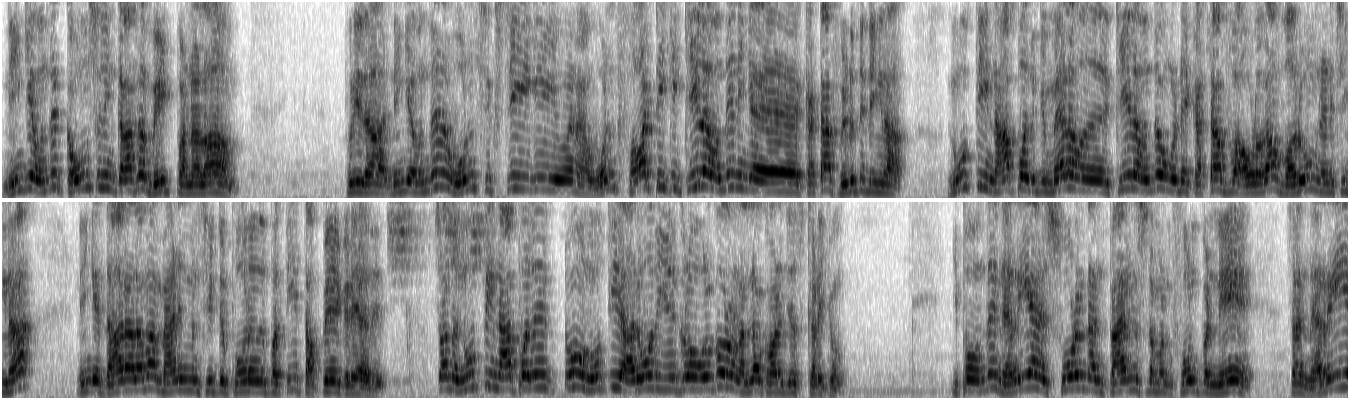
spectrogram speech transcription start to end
நீங்கள் வந்து கவுன்சிலிங்காக வெயிட் பண்ணலாம். புரியுதா? நீங்கள் வந்து ஒன் சிக்ஸ்டிக்கு ஒன் ஃபார்ட்டிக்கு கீழே வந்து நீங்கள் கட் ஆஃப் எடுத்துட்டீங்கன்னா நூற்றி நாற்பதுக்கு மேலே கீழே வந்து உங்களுடைய கட் ஆஃப் அவ்வளோதான் வரும்னு நினச்சிங்கன்னா நீங்கள் தாராளமாக மேனேஜ்மெண்ட் சீட்டு போகிறது பற்றி தப்பே கிடையாது. ஸோ அந்த நூற்றி நாற்பது டு நூற்றி அறுபது இருக்கிறவங்களுக்கும் ஒரு நல்ல காலேஜஸ் கிடைக்கும். இப்போ வந்து நிறைய ஸ்டூடெண்ட் அண்ட் பேரண்ட்ஸ் நம்மளுக்கு ஃபோன் பண்ணி சார் நிறைய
